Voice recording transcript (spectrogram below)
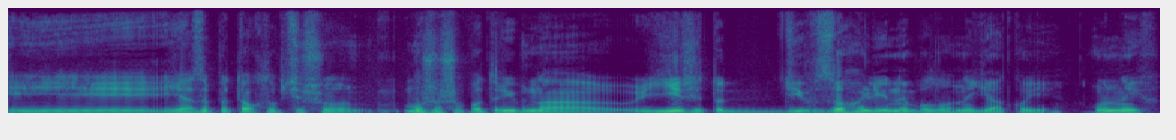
і я запитав хлопців, що може, що потрібно. Їжі тоді взагалі не було ніякої у них.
